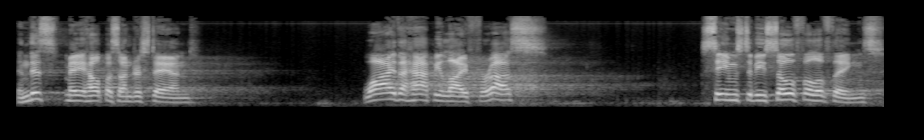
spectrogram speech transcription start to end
And this may help us understand why the happy life for us seems to be so full of things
